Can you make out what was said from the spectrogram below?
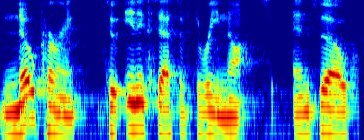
no current to in excess of 3 knots. And so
